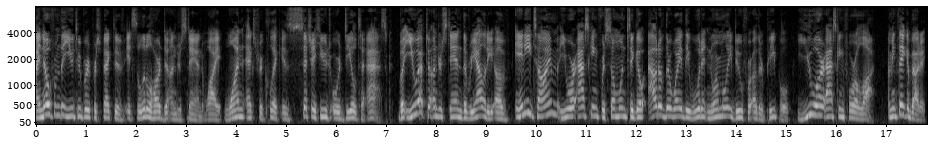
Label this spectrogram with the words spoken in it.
I know from the YouTuber perspective, it's a little hard to understand why one extra click is such a huge ordeal to ask. But you have to understand the reality of any time you are asking for someone to go out of their way they wouldn't normally do for other people, you are asking for a lot. I mean, think about it.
